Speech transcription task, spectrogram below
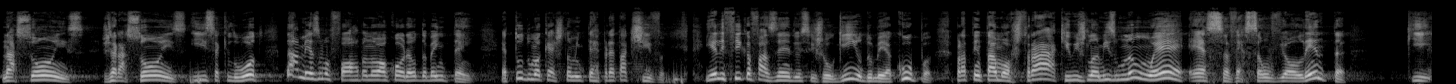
nações, gerações, e isso, aquilo, outro, da mesma forma no Alcorão também tem. É tudo uma questão interpretativa. E ele fica fazendo esse joguinho do meia-culpa para tentar mostrar que o islamismo não é essa versão violenta que,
